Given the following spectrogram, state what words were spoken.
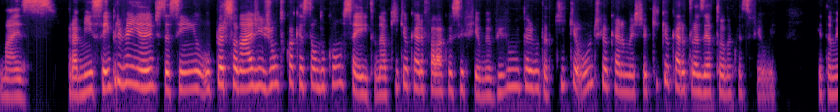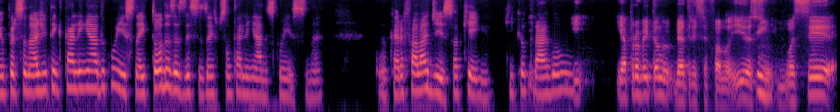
Mas para mim sempre vem antes assim o personagem junto com a questão do conceito, né? O que, que eu quero falar com esse filme? Eu vivo me perguntando que que, onde que eu quero mexer, o que, que eu quero trazer à tona com esse filme. Porque também o personagem tem que estar tá alinhado com isso, né? E todas as decisões precisam estar tá alinhadas com isso, né? Então, eu quero falar disso, ok. O que, que eu trago? E, e, e aproveitando, Beatriz, você falou isso, Sim. você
